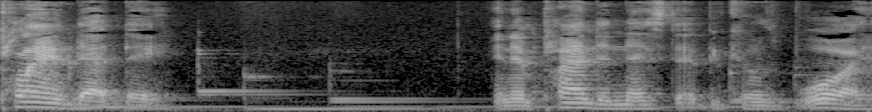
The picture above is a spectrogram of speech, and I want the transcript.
Plan that day and then plan the next day because boy,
